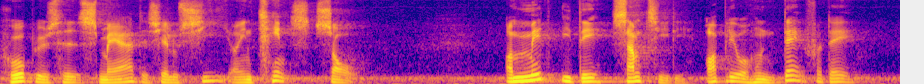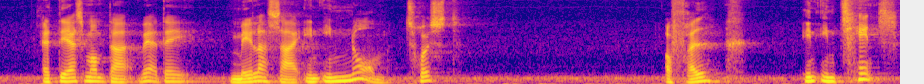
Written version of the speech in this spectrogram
håbløshed, smerte, jalousi og intens sorg. Og midt i det samtidig oplever hun dag for dag, at det er som om, der hver dag melder sig en enorm trøst og fred. En intens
